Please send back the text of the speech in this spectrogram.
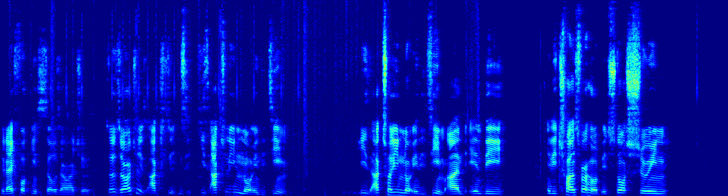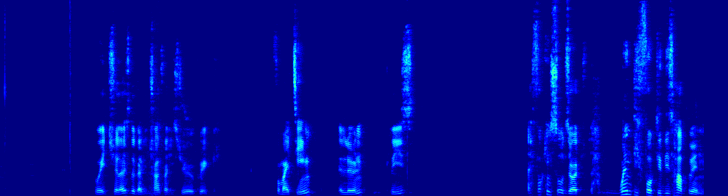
Did I fucking sell Zaracho? So Zaracho is actually he's actually not in the team. He's actually not in the team, and in the in the transfer hub, it's not showing. Wait, so let's look at the transfer history real quick. For my team alone, please. I fucking sold Zaracho. When the fuck did this happen?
